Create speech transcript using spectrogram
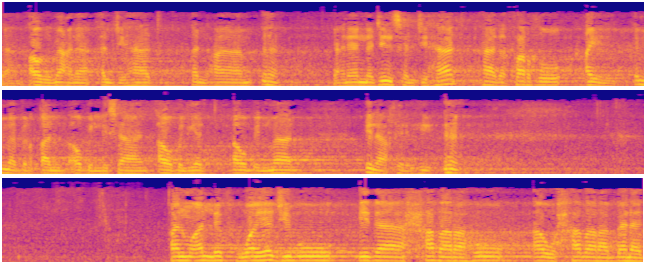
يعني أو بمعنى الجهاد العام. يعني أن جنس الجهاد هذا فرض عين إما بالقلب أو باللسان أو باليد أو بالمال إلى آخره. قال المؤلف ويجب إذا حضره أو حضر بلد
